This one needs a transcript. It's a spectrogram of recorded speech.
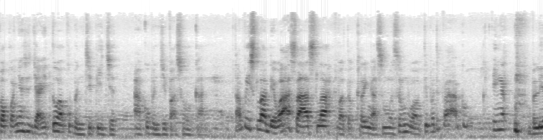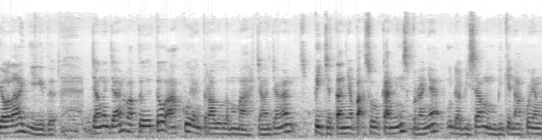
Pokoknya sejak itu aku benci pijat. Aku benci Pak Sulkan. Tapi setelah dewasa, setelah batuk kering nggak semua-semua, tiba-tiba aku ingat beliau lagi gitu. Jangan-jangan waktu itu aku yang terlalu lemah. Jangan-jangan pijetannya Pak Sulkan ini sebenarnya udah bisa membuat aku yang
